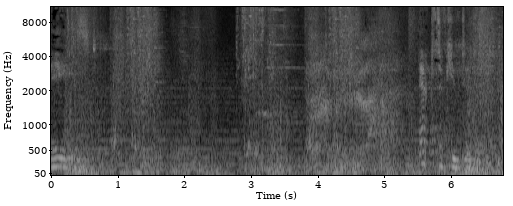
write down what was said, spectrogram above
aced. Executed.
